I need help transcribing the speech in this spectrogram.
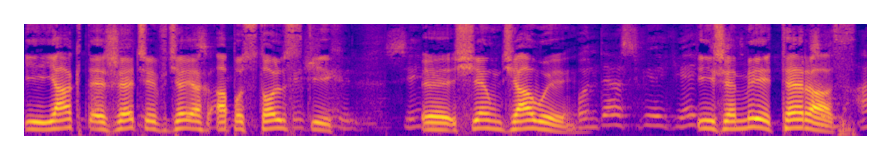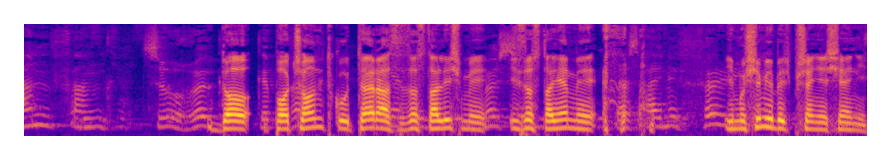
i jak te rzeczy w dziejach apostolskich się działy i że my teraz do początku teraz zostaliśmy i zostajemy i musimy być przeniesieni,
